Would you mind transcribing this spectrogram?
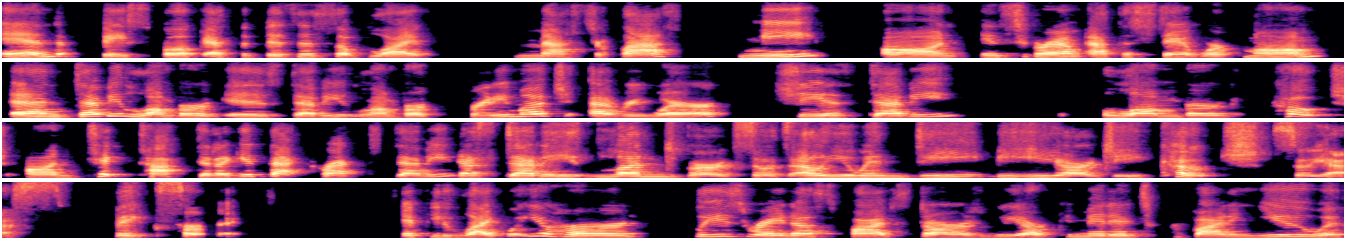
and Facebook at the Business of Life Masterclass. Me on Instagram at the Stay at Work Mom. And Debbie Lundberg is Debbie Lundberg pretty much everywhere. She is Debbie Lundberg Coach on TikTok. Did I get that correct, Debbie? Yes, Debbie Lundberg. So it's L U N D B E R G, Coach. So, yes, thanks. Perfect. If you like what you heard, please rate us five stars. We are committed to providing you with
